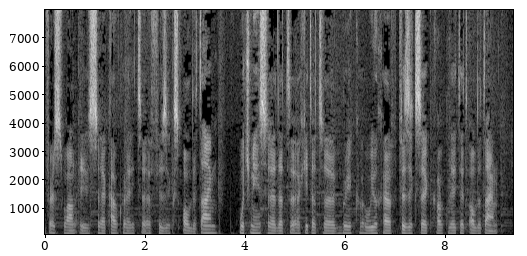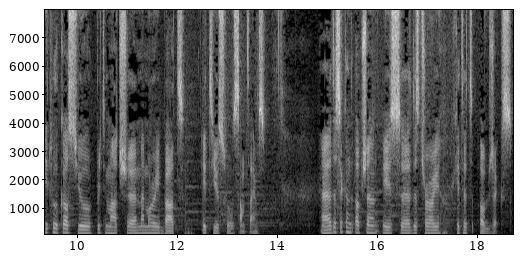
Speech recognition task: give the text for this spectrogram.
First one is uh, calculate uh, physics all the time, which means uh, that heated brick will have physics calculated all the time. It will cost you pretty much memory, but it's useful sometimes. the second option is destroy heated objects.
